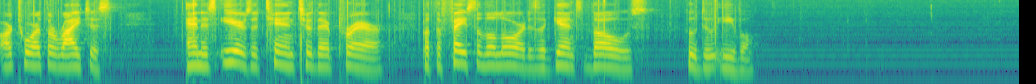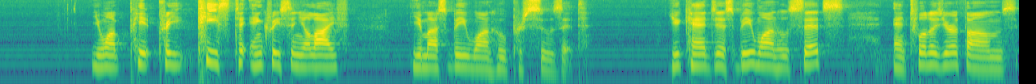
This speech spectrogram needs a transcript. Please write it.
are toward the righteous, and his ears attend to their prayer. But the face of the Lord is against those who do evil. You want peace to increase in your life? You must be one who pursues it. You can't just be one who sits and twiddles your thumbs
